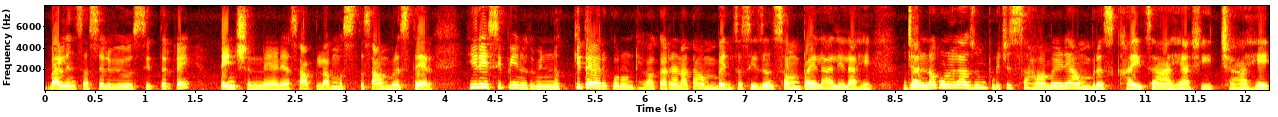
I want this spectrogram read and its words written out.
बॅलन्स असेल व्यवस्थित तर काही टेन्शन नाही आणि असा आपला मस्त सांबरस तयार. ही रेसिपी ना तुम्ही नक्की तयार करून ठेवा कारण आता आंब्यांचं सीझन संपायला आलेला आहे. ज्यांना कोणाला अजून पुढचे सहा महिने आंबरस खायचा आहे अशी इच्छा आहे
